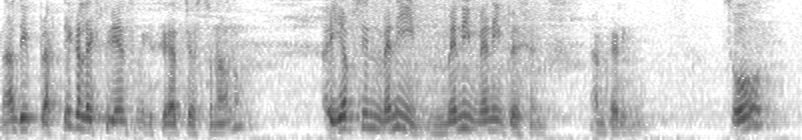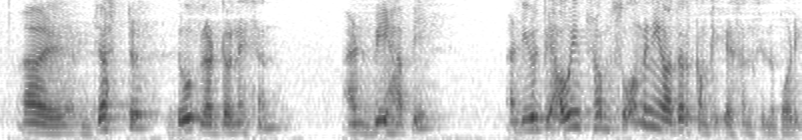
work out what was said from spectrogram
నాది ప్రాక్టికల్ ఎక్స్పీరియన్స్ మీకు షేర్ చేస్తున్నాను I have seen many many many patients I'm telling you so just do blood donation and be happy and you will be away from so many other complications in the body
